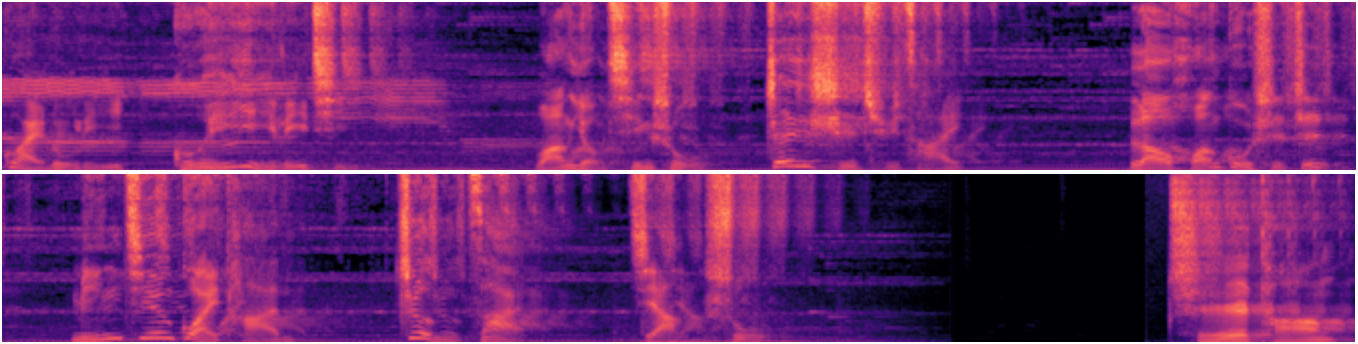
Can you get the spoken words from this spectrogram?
怪陆离，诡异离奇。网友倾述，真实取材。老黄故事之民间怪谈正在讲述。池塘。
